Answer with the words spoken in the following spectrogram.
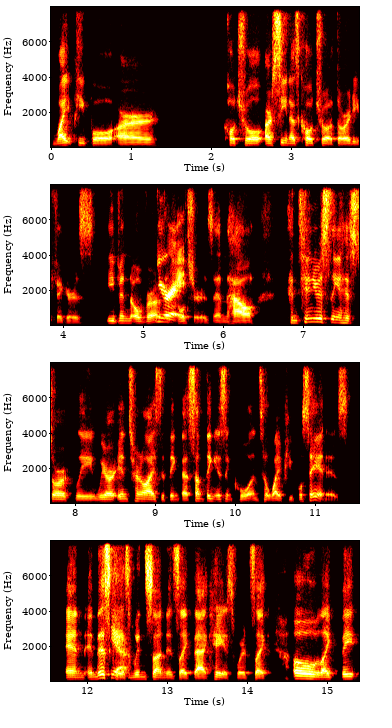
white people are cultural are seen as cultural authority figures even over other You're right. cultures and how continuously and historically we are internalized to think that something isn't cool until white people say it is and in this Yeah. case Win Son is like that case where it's like oh like they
